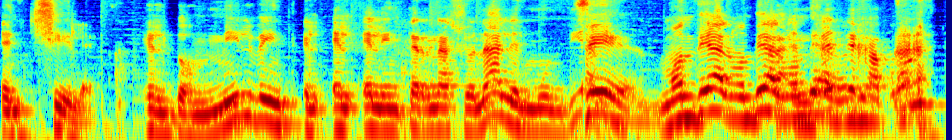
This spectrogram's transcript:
en Chile. El 2020, el, el- el internacional, el mundial. Sí, mundial, mundial, en mundial. vez de. Japón,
